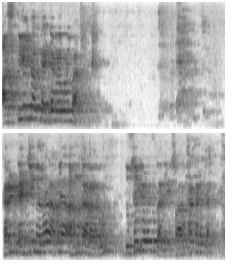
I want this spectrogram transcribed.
असतील तर त्यांच्याकडे कोणी पाहत कारण त्यांची नजर आपल्या अहंकारातून दुसरीकडेच लागली स्वार्थाकडे लागली.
